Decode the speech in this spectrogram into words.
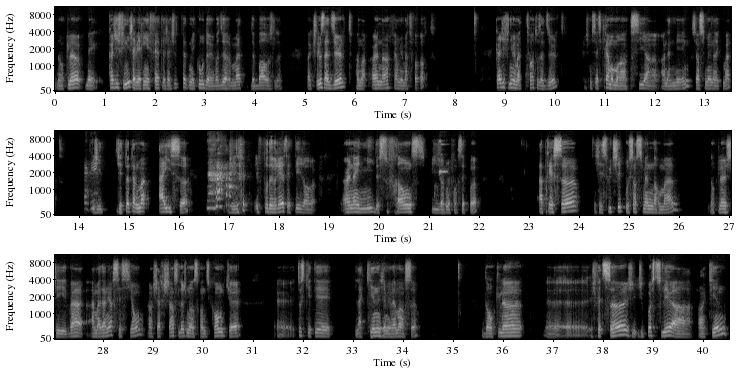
Donc là, mais quand j'ai fini, j'avais rien fait. J'avais juste fait mes cours de, on va dire, maths de base. Là. Fait que je suis allé aux adultes pendant un an faire mes maths fortes. Quand j'ai fini mes maths fortes aux adultes, je me suis inscrit à Montmorency en, en admin, sciences humaines avec maths. J'ai totalement haï ça. Pour de vrai, c'était genre un an et demi de souffrance, puis genre, je me forçais pas. Après ça, j'ai switché pour sciences humaines normales. Donc là, j'ai à ma dernière session, en cherchant, là je me suis rendu compte que euh, tout ce qui était la kin, j'aimais vraiment ça. Donc là, euh, j'ai fait ça, j'ai postulé en, en kin,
